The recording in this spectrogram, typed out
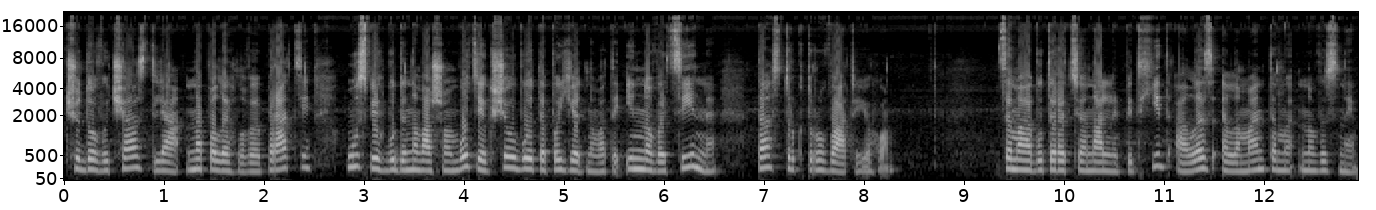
Чудовий час для наполегливої праці. Успіх буде на вашому боці, якщо ви будете поєднувати інноваційне та структурувати його. Це має бути раціональний підхід, але з елементами новизни.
